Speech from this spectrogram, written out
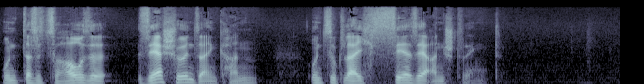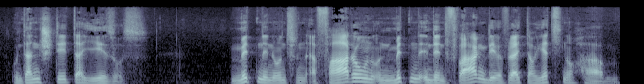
und dass es zu Hause sehr schön sein kann und zugleich sehr, sehr anstrengend. Und dann steht da Jesus, mitten in unseren Erfahrungen und mitten in den Fragen, die wir vielleicht auch jetzt noch haben.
